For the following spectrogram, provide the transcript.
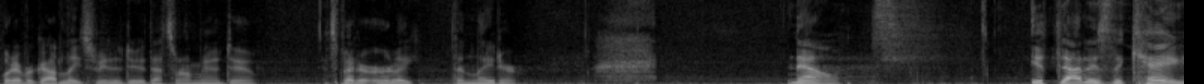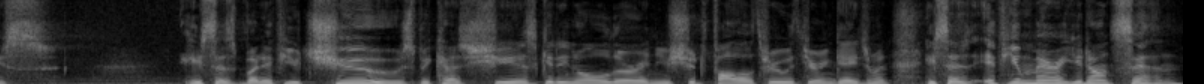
Whatever God leads me to do, that's what I'm going to do. It's better early than later. Now, if that is the case, he says, but if you choose, because she is getting older and you should follow through with your engagement, he says, if you marry, you don't sin.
